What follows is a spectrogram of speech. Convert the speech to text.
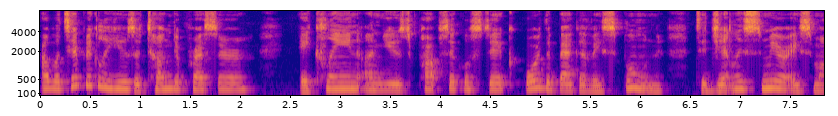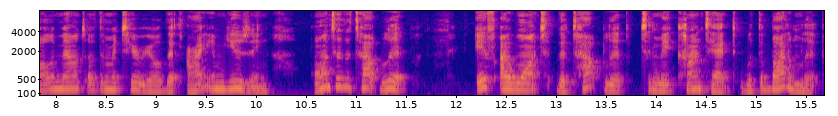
I will typically use a tongue depressor, a clean, unused popsicle stick, or the back of a spoon to gently smear a small amount of the material that I am using onto the top lip if I want the top lip to make contact with the bottom lip.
